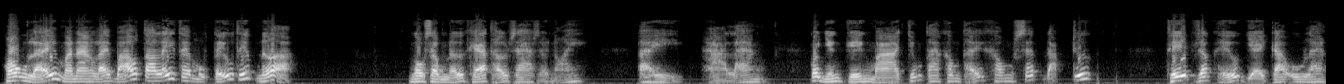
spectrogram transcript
Hôn lễ mà nàng lại bảo ta lấy thêm một tiểu thiếp nữa à? Ngô sông nữ khẽ thở ra rồi nói. Ây, Hà Lan, có những chuyện mà chúng ta không thể không xếp đặt trước. Thiếp rất hiểu về Cao U Lan.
